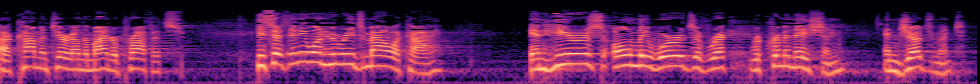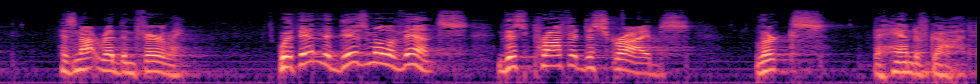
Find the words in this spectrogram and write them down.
uh, commentary on the minor prophets. He says, anyone who reads Malachi and hears only words of rec- recrimination and judgment has not read them fairly. Within the dismal events this prophet describes lurks the hand of God.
